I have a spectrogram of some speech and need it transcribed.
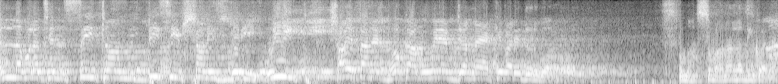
আল্লাহ বলেছেন, শয়তান ডিসিপশন ইজ ভেরি উইক শয়তানের ধোঁকা মুমিনের জন্য একেবারে দুর্বল। সুবহানাল্লাহ দি কয় না?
